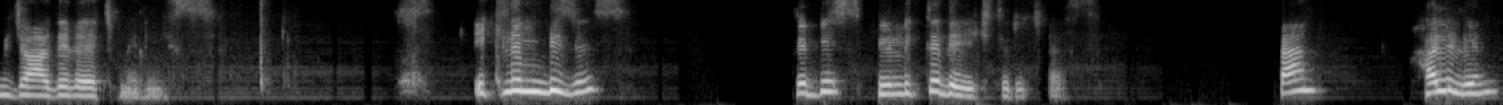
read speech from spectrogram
mücadele etmeliyiz. İklim biziz ve biz birlikte değiştireceğiz. Ben Halil'in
